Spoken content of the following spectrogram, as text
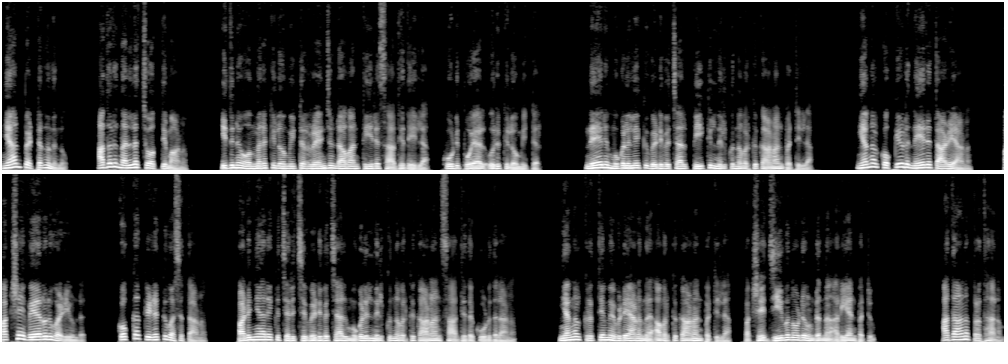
ഞാൻ പെട്ടെന്ന് നിന്നു. അതൊരു നല്ല ചോദ്യമാണ്. ഇതിന് ഒന്നര കിലോമീറ്റർ റേഞ്ച് ഉണ്ടാവാൻ തീരെ സാധ്യതയില്ല. കൂടിപ്പോയാൽ ഒരു കിലോമീറ്റർ. നേരെ മുകളിലേക്ക് വെടിവെച്ചാൽ പീക്കിൽ നിൽക്കുന്നവർക്ക് കാണാൻ പറ്റില്ല. ഞങ്ങൾ കൊക്കയുടെ നേരെ താഴെയാണ്. പക്ഷേ വേറൊരു വഴിയുണ്ട്. കൊക്ക കിഴക്ക് വശത്താണ്. പടിഞ്ഞാറേക്ക് ചരിച്ച് വെടിവെച്ചാൽ മുകളിൽ നിൽക്കുന്നവർക്ക് കാണാൻ സാധ്യത കൂടുതലാണ്. ഞങ്ങൾ കൃത്യം എവിടെയാണെന്ന് അവർക്ക് കാണാൻ പറ്റില്ല. പക്ഷേ ജീവനോടെ ഉണ്ടെന്ന് അറിയാൻ പറ്റും. അതാണ് പ്രധാനം.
